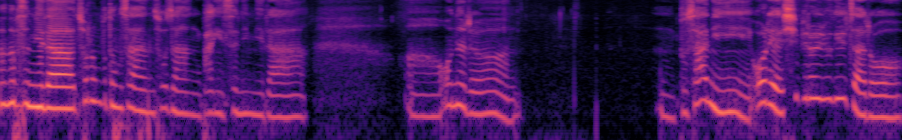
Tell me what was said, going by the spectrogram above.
반갑습니다. 초롱부동산 소장 방희선입니다. 어, 오늘은 음, 부산이 올해 11월 6일자로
